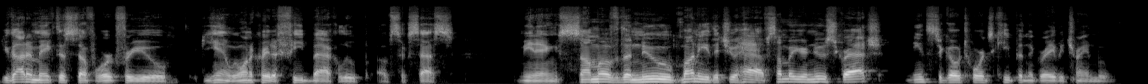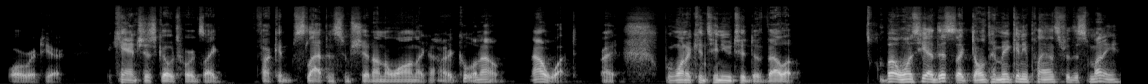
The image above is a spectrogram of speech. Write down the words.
you got to make this stuff work for you. Again, we want to create a feedback loop of success, meaning some of the new money that you have, some of your new scratch needs to go towards keeping the gravy train moving forward here. It can't just go towards like fucking slapping some shit on the wall and like, all right, cool. Now, now what? Right. We want to continue to develop but once you had this, like, don't make any plans for this money.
